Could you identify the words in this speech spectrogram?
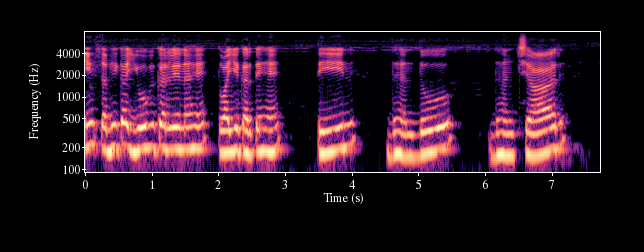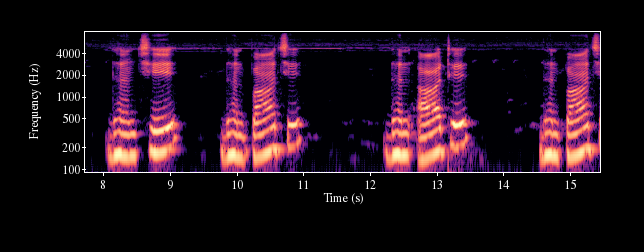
इन सभी का योग कर लेना है। तो आइए करते हैं। तीन, धन दो, धन चार, धन छ धन पाँच, धन आठ, धन पाँच,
